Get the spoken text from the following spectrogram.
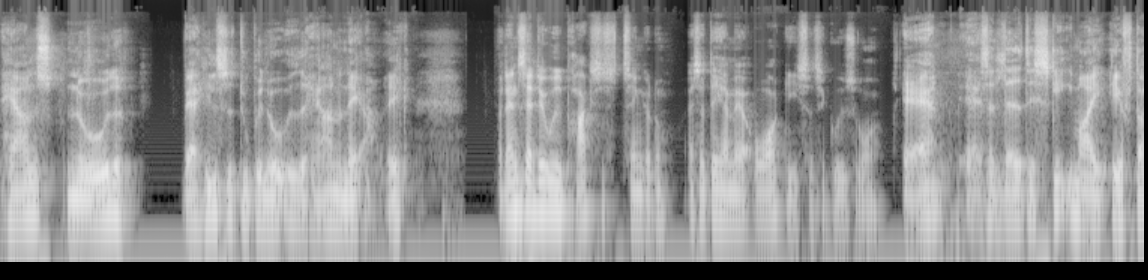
Herrens nåde, vær hilset du benåede Herren nær, ikke? Hvordan ser det ud i praksis, tænker du? Altså det her med at overgive sig til Guds ord. Ja, altså lad det ske mig efter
